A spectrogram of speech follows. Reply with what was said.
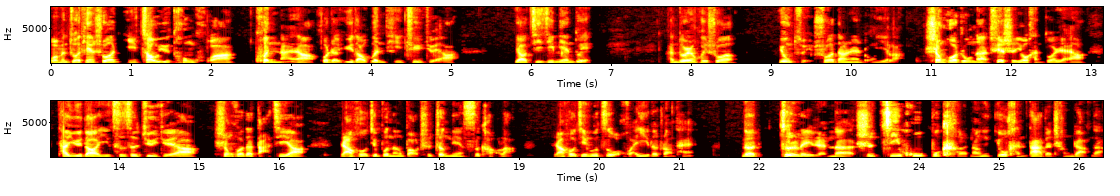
我们昨天说，你遭遇痛苦啊、困难啊，或者遇到问题拒绝啊，要积极面对。很多人会说，用嘴说当然容易了。生活中呢，确实有很多人啊，他遇到一次次拒绝啊，生活的打击啊，然后就不能保持正面思考了，然后进入自我怀疑的状态。那这类人呢，是几乎不可能有很大的成长的，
